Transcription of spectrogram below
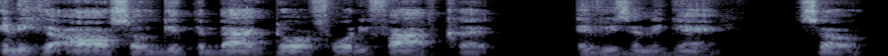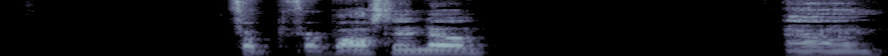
and he could also get the backdoor forty five cut if he's in the game. So for for Boston though, um,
